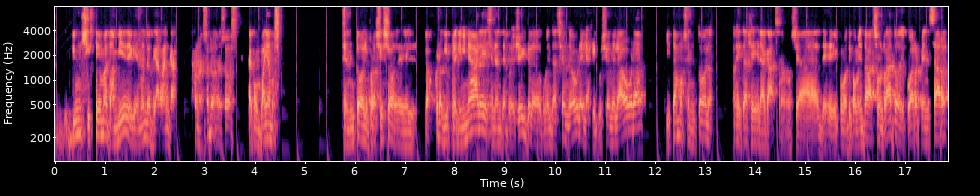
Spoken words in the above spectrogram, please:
de un sistema también de que en el momento que arranca con nosotros, nosotros te acompañamos en todo el proceso de los croquis preliminares, el anteproyecto, la documentación de obra y la ejecución de la obra, y estamos en todos los detalles de la casa. O sea, desde, como te comentaba hace un rato, de poder pensar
